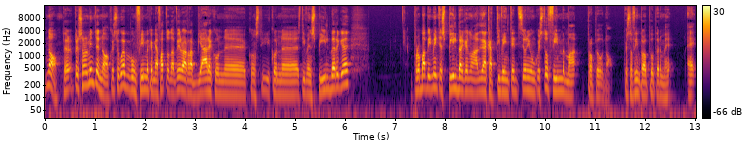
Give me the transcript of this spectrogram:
no, per, personalmente no. Questo qua è proprio un film che mi ha fatto davvero arrabbiare con, eh, con, Sti, con eh, Steven Spielberg. Probabilmente Spielberg non aveva cattive intenzioni con questo film, ma proprio no. Questo film proprio per me è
